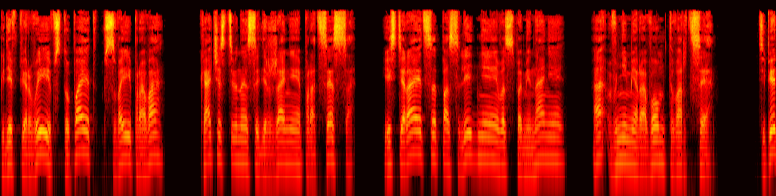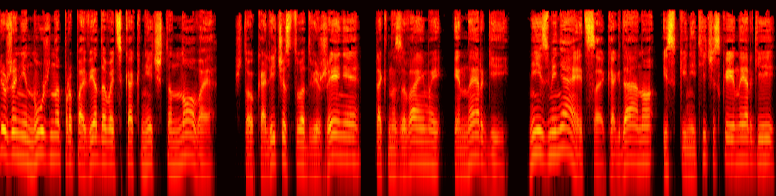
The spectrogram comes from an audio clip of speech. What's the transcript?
где впервые вступает в свои права качественное содержание процесса и стирается последнее воспоминание о внемировом Творце. Теперь уже не нужно проповедовать как нечто новое, что количество движения, так называемой энергии, не изменяется, когда оно из кинетической энергии,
